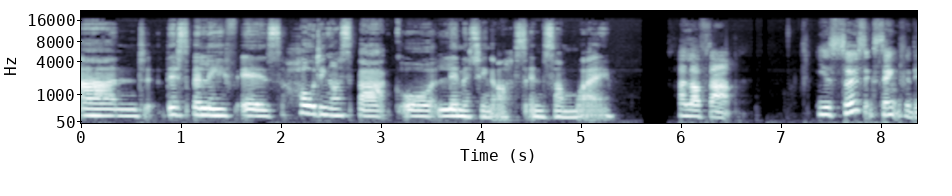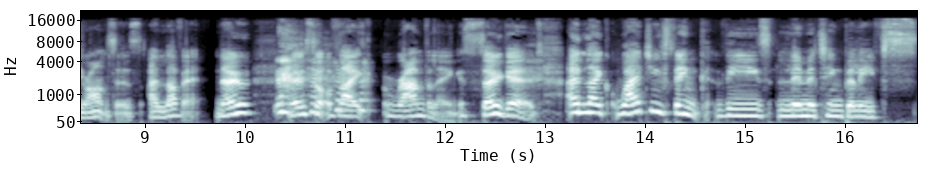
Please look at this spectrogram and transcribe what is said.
And this belief is holding us back or limiting us in some way. I love that. You're so succinct with your answers. I love it. No, no sort of like rambling. It's so good. And like, where do you think these limiting beliefs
